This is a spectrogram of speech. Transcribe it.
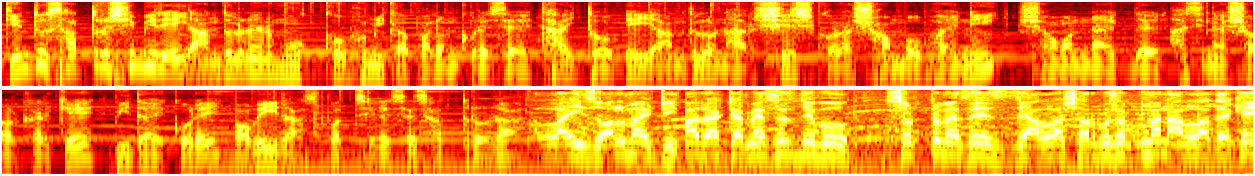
কিন্তু ছাত্র শিবির এই আন্দোলনের মুখ্য ভূমিকা পালন করেছে। তাই তো এই আন্দোলন আর শেষ করা সম্ভব হয়নি। সমন্বয়কদের হাসিনা সরকারকে বিদায় করে তবেই রাজপথ ছেড়েছে ছাত্ররা। আল্লাহ ইজ অলমাইটি। আর একটা মেসেজ দেব, ছোট্ট মেসেজ যে আল্লাহ সর্বশক্তিমান, আল্লাহ দেখে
